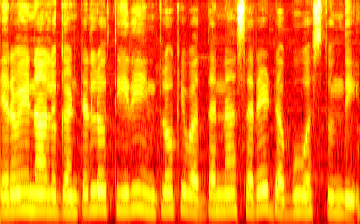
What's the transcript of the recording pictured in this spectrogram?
ఇరవై నాలుగు గంటల్లో తీరి ఇంట్లోకి వద్దన్నా సరే డబ్బు వస్తుంది.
